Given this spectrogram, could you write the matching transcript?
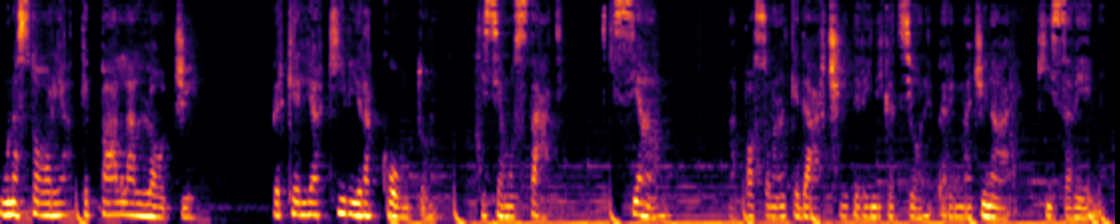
Una storia che parla all'oggi, perché gli archivi raccontano chi siamo stati, chi siamo, ma possono anche darci delle indicazioni per immaginare chi saremo.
